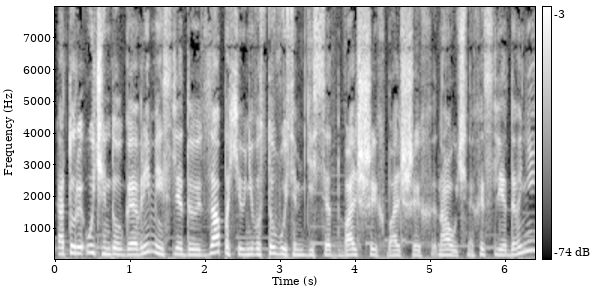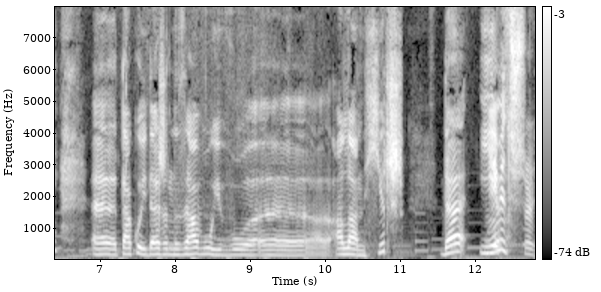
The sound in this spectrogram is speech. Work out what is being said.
который очень долгое время исследует запахи. У него 180 больших-больших научных исследований. Э, такой даже назову его э, Алан Хирш. Да, и- Немец, что ли?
